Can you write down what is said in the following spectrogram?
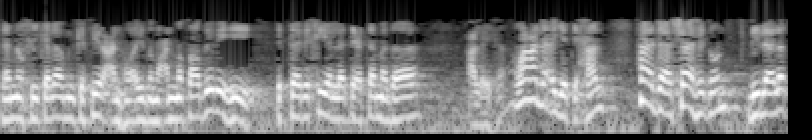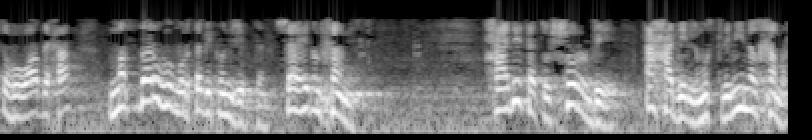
لأنه في كلام كثير عنه أيضا وعن مصادره التاريخية التي اعتمد عليها. وعلى أي حال هذا شاهد دلالته واضحة. مصدره مرتبك جدا. شاهد خامس. حادثة شرب أحد المسلمين الخمر.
